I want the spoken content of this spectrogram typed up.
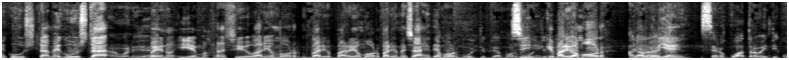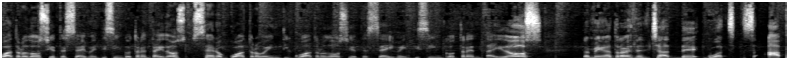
Me gusta, me gusta. Ah, buena idea. Bueno, y hemos recibido varios amor, varios, varios amor, varios mensajes de amor. Amor múltiple, amor sí, múltiple. que varios amor. A Yo hablo bien. del 0424-276-2532, 0424-276-2532. También a través del chat de WhatsApp.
